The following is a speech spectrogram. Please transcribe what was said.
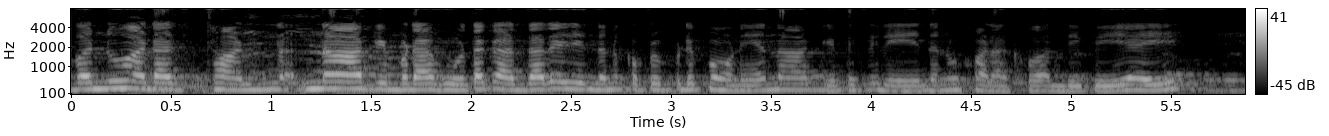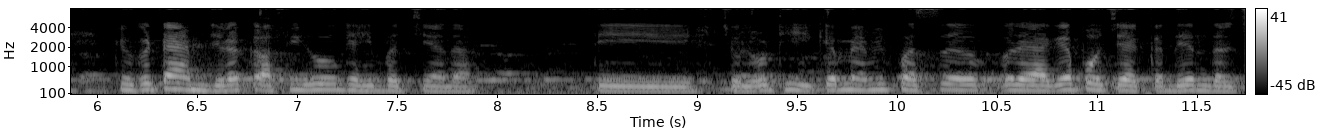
ਬੰਨੂ ਸਾਡਾ ਠੰਡ ਨਹਾ ਕੇ ਬੜਾ ਖੋਤਾ ਕਰਦਾ ਤੇ ਇਹਨਾਂ ਨੂੰ ਕੱਪੜੇ ਕੱਪੜੇ ਪਾਉਣੇ ਆ, ਨਹਾ ਕੇ ਤੇ ਫਿਰ ਇਹਨਾਂ ਨੂੰ ਖਾਣਾ ਖਵਾਉਂਦੇ ਪਏ ਆ ਇਹ, ਕਿਉਂਕਿ ਟਾਈਮ ਜਿਹੜਾ ਕਾਫੀ ਹੋ ਗਿਆ ਸੀ ਬੱਚਿਆਂ ਦਾ। ਤੇ ਚਲੋ ਠੀਕ ਹੈ ਮੈਂ ਵੀ ਫਸ ਰਹਿ ਗਿਆ ਪੋਚਾ ਇੱਕ ਦੇ ਅੰਦਰ 'ਚ,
